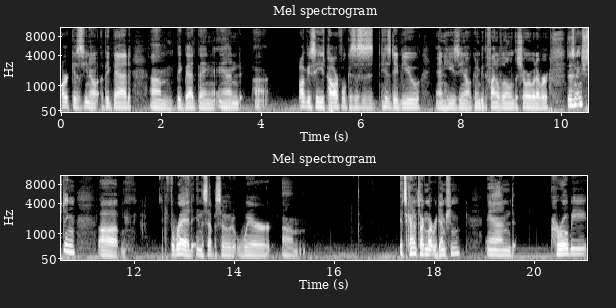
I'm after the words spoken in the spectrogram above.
Ark is you know a big bad um, big bad thing, and uh, obviously he's powerful because this is his debut, and he's you know going to be the final villain of the show or whatever. There's an interesting uh, thread in this episode where um, it's kind of talking about redemption, and Horobi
